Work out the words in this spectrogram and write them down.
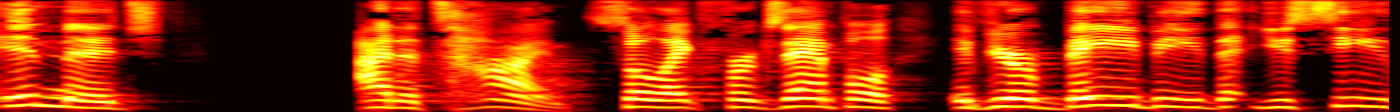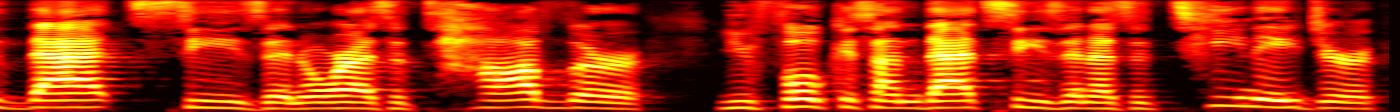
image at a time. So, like, for example, if you're a baby, that you see that season, or as a toddler, you focus on that season. As a teenager,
